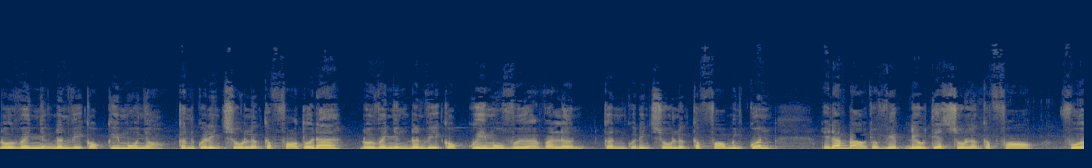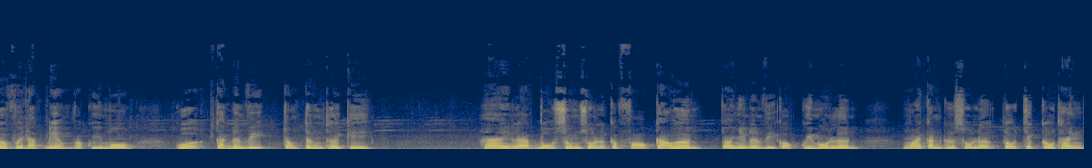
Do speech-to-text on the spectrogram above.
đối với những đơn vị có quy mô nhỏ cần quy định số lượng cấp phó tối đa. Đối với những đơn vị có quy mô vừa và lớn cần quy định số lượng cấp phó bình quân. Để đảm bảo cho việc điều tiết số lượng cấp phó phù hợp với đặc điểm và quy mô của các đơn vị trong từng thời kỳ. Hai là bổ sung số lượng cấp phó cao hơn cho những đơn vị có quy mô lớn, ngoài căn cứ số lượng tổ chức cấu thành,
